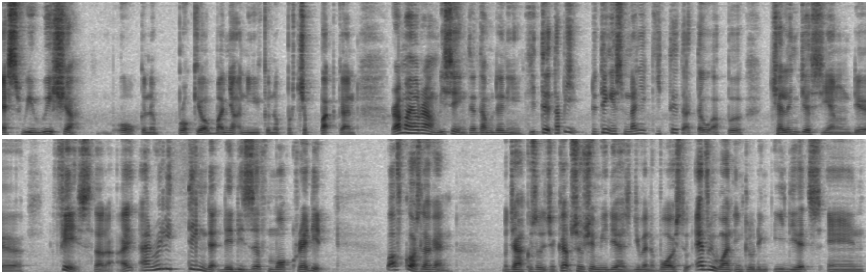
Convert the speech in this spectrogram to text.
as we wish lah. Oh kena procure banyak ni kena percepatkan. Ramai orang bising tentang benda ni. Kita tapi the thing is sebenarnya kita tak tahu apa challenges yang dia face tahu tak? I, I really think that they deserve more credit. But of course lah kan Macam aku selalu cakap Social media has given a voice to everyone Including idiots And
